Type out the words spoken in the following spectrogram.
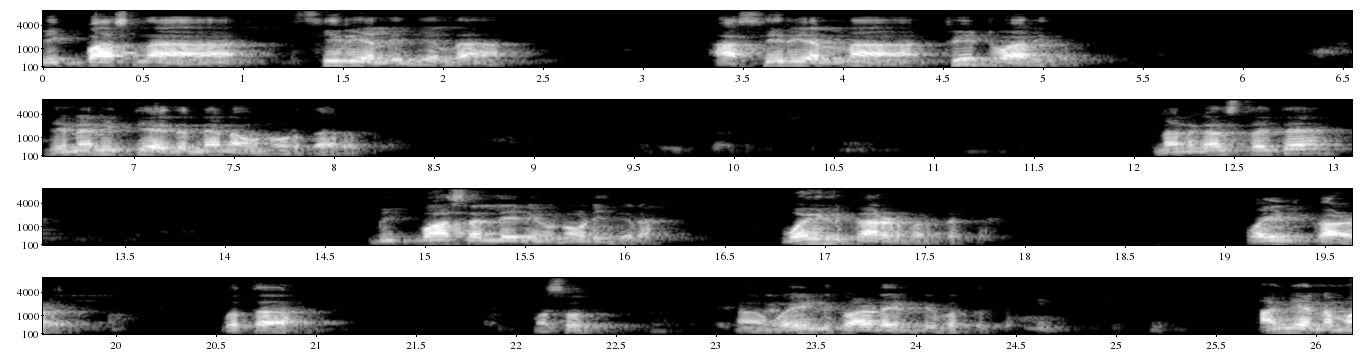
ಬಿಗ್ ಬಾಸ್ನ ಸೀರಿಯಲ್ ಇದೆಯಲ್ಲ, ಆ ಸೀರಿಯಲ್ನ ಟ್ವೀಟ್ ವಾರ್ ಇದು. ದಿನನಿತ್ಯ ಇದನ್ನೇ ನಾವು ನೋಡ್ತಾ ಇರೋದು. ನನಗನ್ಸ್ತೈತೆ, ಬಿಗ್ ಬಾಸ್ ಅಲ್ಲಿ ನೀವು ನೋಡಿದ್ದೀರಾ? ವೈಲ್ಡ್ ಕಾರ್ಡ್ ಬರ್ತೈತೆ. ವೈಲ್ಡ್ ಕಾರ್ಡ್ ಗೊತ್ತಾ? ಮಸೂದ್? ವೈಲ್ಡ್ ಕಾರ್ಡ್ ಎಂಟ್ರಿ ಬರ್ತದೆ. ಹಂಗೆ ನಮ್ಮ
